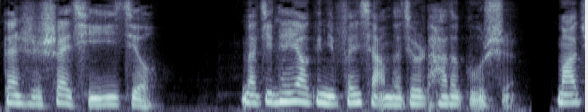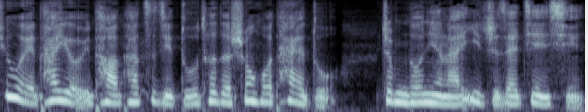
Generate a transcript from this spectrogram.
但是帅气依旧。那今天要跟你分享的就是他的故事。马俊伟他有一套他自己独特的生活态度，这么多年来一直在践行。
